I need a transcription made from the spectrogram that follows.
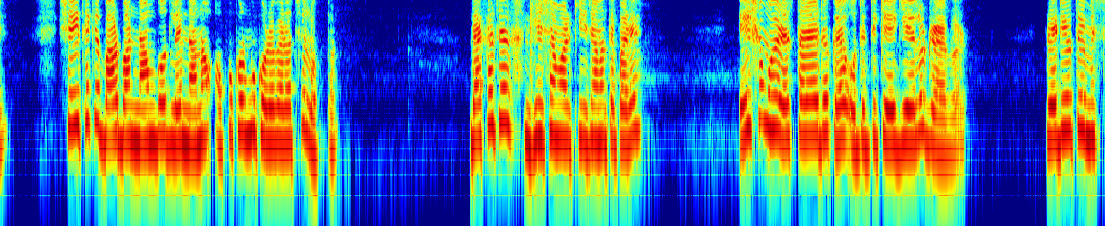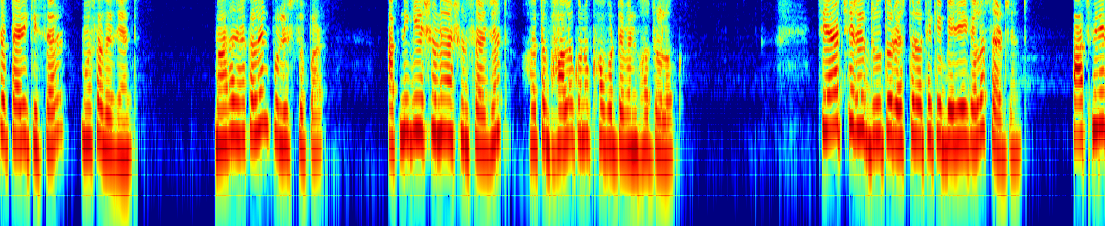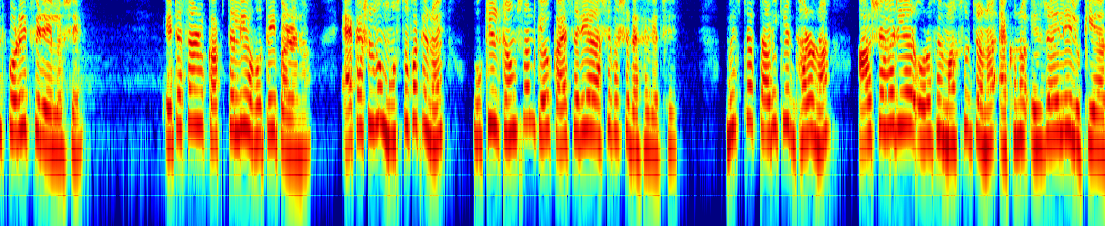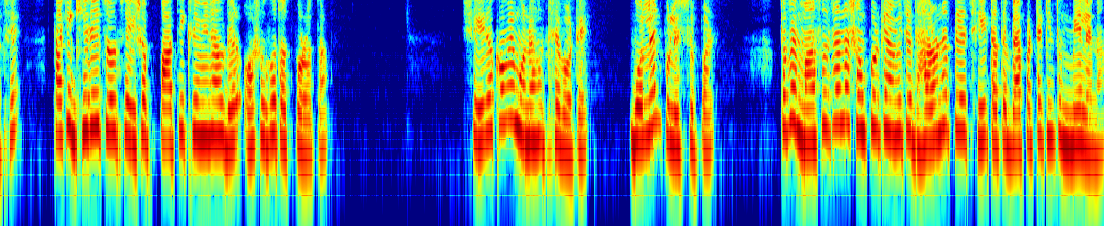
সেই থেকে বারবার নাম বদলে নানা অপকর্ম করে বেড়াচ্ছে লোকটা। দেখা যাক ঘিসাম আমার কি জানাতে পারে। এই সময় রেস্তোরাঁয় ঢোকে ওদের দিকে এগিয়ে এলো ড্রাইভার। রেডিওতে mister Tariki sir, Mossad agent. মাথা ঝাঁকালেন পুলিশ সুপার। আপনি গিয়ে শুনে আসুন, সার্জেন্ট। হয়তো ভালো কোনো খবর দেবেন ভদ্রলোক। চেয়ার ছেড়ে দ্রুত রেস্তোরাঁ থেকে বেরিয়ে গেল সার্জেন্ট। পাঁচ মিনিট পরেই ফিরে এলো সে। এটা স্যার কাকতালীয় হতেই পারে না। একা শুধু মোস্তফাকে নয়, উকিল টমসনকেও কায়সারিয়ার আশেপাশে দেখা গেছে। মিস্টার তারিকের ধারণা আল শাহরিয়ার ওরফে মাসুদ জানা এখনও ইসরায়েলেই লুকিয়ে আছে। তাকে ঘিরেই চলছে এইসব পাতি ক্রিমিনালদের অশুভ তৎপরতা। সেই রকমই মনে হচ্ছে বটে। বললেন পুলিশ সুপার। তবে মাসুদ রানা সম্পর্কে আমি যে ধারণা পেয়েছি, তাতে ব্যাপারটা কিন্তু মেলে না।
